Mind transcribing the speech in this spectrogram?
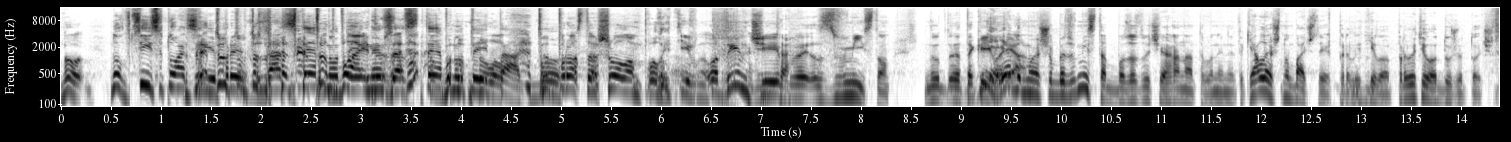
Ну, Ну, в цій ситуації Тут- при тут- тут- тут не застебнутий, було. так. Тут бо- просто шолом полетів один чи Так. з вмістом. Ну, такий Ні, варіант. я думаю, що без вміста, бо зазвичай гранати вони не такі. Але ж ну бачите, як прилетіло. Прилетіло дуже точно.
